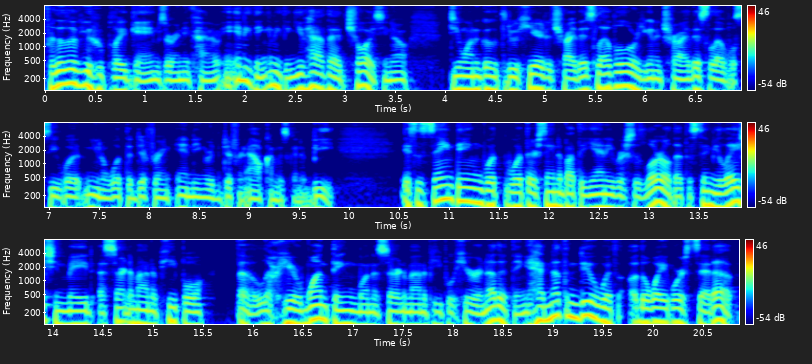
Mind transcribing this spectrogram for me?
for those of you who played games or any kind of anything, anything, you have that choice. You know, do you want to go through here to try this level, or are you going to try this level, see what you know what the different ending or the different outcome is going to be? It's the same thing with what they're saying about the Yanny versus Laurel, that the simulation made a certain amount of people uh, hear one thing when a certain amount of people hear another thing. It had nothing to do with the way we're set up.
